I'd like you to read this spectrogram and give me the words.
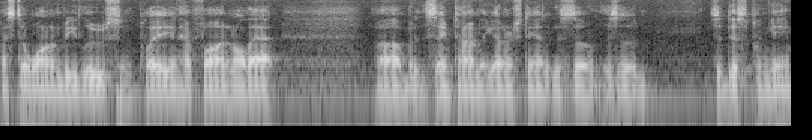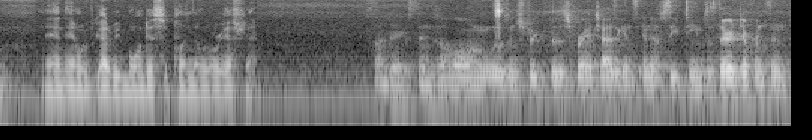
I still want them to be loose and play and have fun and all that. Uh, but at the same time, they got to understand that this is a this is a it's a disciplined game, and, and we've got to be more disciplined than we were yesterday. Sunday extended a long losing streak for this franchise against NFC teams. Is there a difference in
